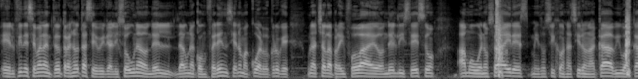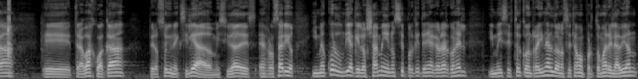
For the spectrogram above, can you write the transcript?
el fin de semana, entre otras notas, se viralizó una donde él da una conferencia, no me acuerdo, creo que una charla para Infobae, donde él dice eso, amo Buenos Aires, mis dos hijos nacieron acá, vivo acá, eh, trabajo acá, pero soy un exiliado, mi ciudad es, es Rosario. Y me acuerdo un día que lo llamé, no sé por qué tenía que hablar con él, y me dice, estoy con Reinaldo, nos estamos por tomar el avión,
